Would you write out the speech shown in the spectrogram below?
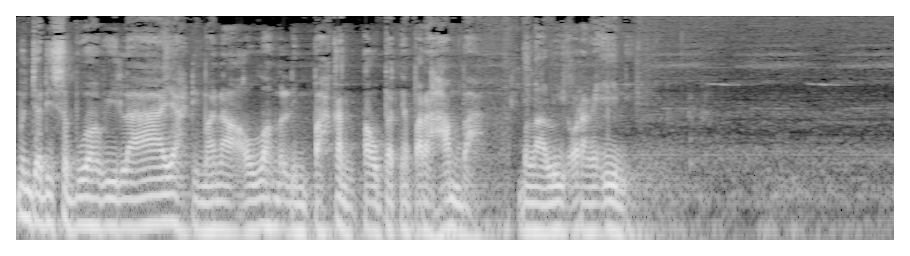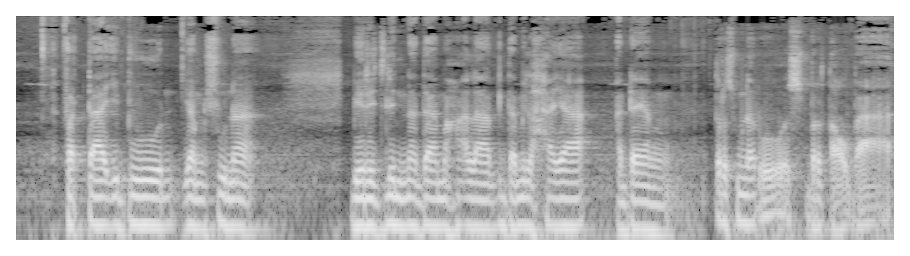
Menjadi sebuah wilayah di mana Allah melimpahkan taubatnya para hamba melalui orang ini fattaibun yamsuna birijlin nadamah ala qdamil haya ada yang terus menerus bertaubat.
